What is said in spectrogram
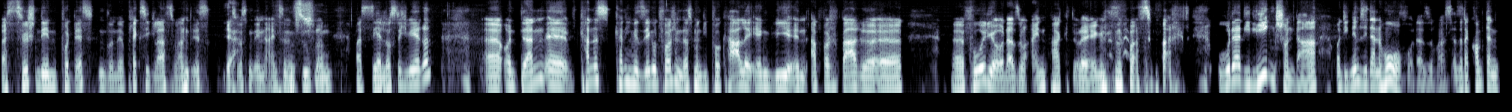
was zwischen den Podesten so eine Plexiglaswand ist, Ja. zwischen den einzelnen Stufen, was sehr lustig wäre. Äh, und dann äh, kann es, kann ich mir sehr gut vorstellen, dass man die Pokale irgendwie in abwaschbare äh, äh, Folie oder so einpackt oder irgend sowas macht. Oder die liegen schon da und die nehmen sie dann hoch oder sowas. Also da kommt dann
